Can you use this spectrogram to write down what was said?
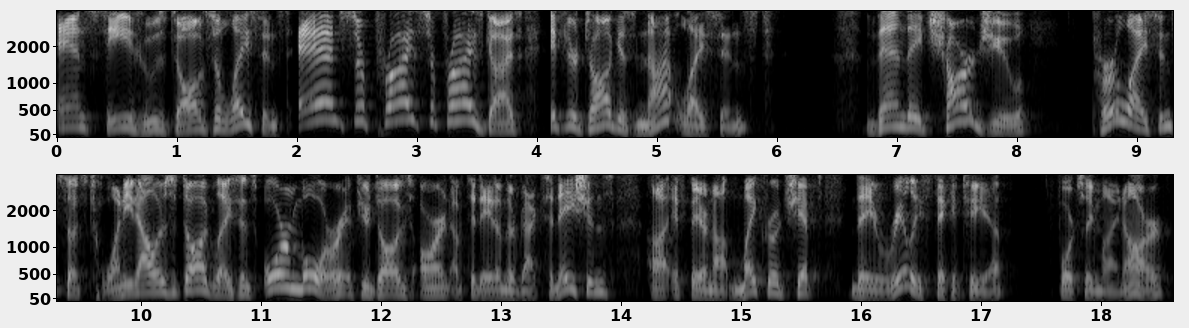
and see whose dogs are licensed. And surprise, surprise, guys, if your dog is not licensed, then they charge you per license. So it's $20 a dog license or more if your dogs aren't up to date on their vaccinations. Uh, if they are not microchipped, they really stick it to you. Fortunately, mine are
